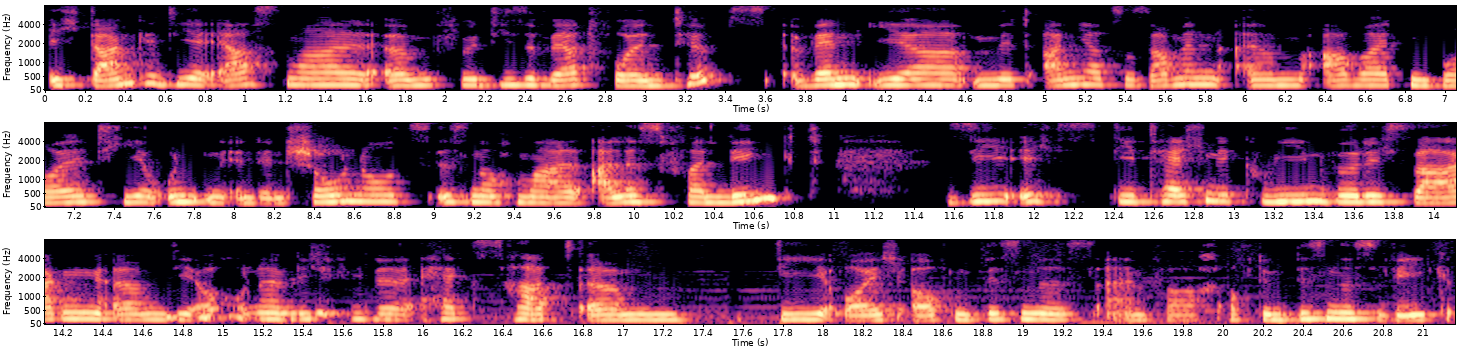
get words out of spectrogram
ich danke dir erstmal ähm, für diese wertvollen Tipps. Wenn ihr mit Anja zusammenarbeiten ähm, wollt, hier unten in den Show Notes ist nochmal alles verlinkt. Sie ist die Technik Queen, würde ich sagen, ähm, die auch unheimlich viele Hacks hat ähm, die euch auf dem Business einfach auf dem Businessweg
